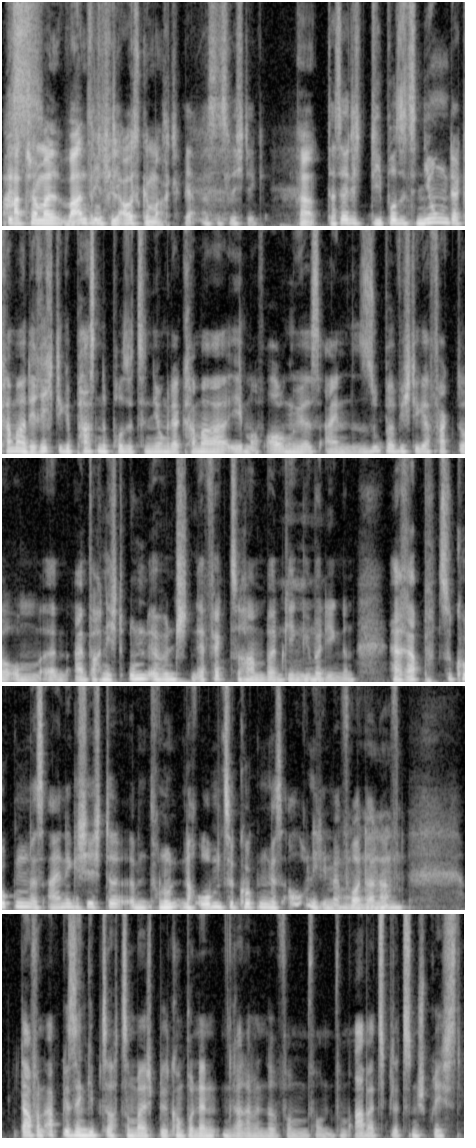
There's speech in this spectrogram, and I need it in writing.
hat schon mal wahnsinnig wichtig. viel ausgemacht. Ja, das ist wichtig. Ja. Tatsächlich die Positionierung der Kamera, die richtige passende Positionierung der Kamera eben auf Augenhöhe ist ein super wichtiger Faktor, um ähm, einfach nicht unerwünschten Effekt zu haben beim Gegenüberliegenden. Mhm. Herab zu gucken ist eine Geschichte, ähm, von unten nach oben zu gucken ist auch nicht immer mhm. vorteilhaft. Davon abgesehen gibt es auch zum Beispiel Komponenten, gerade wenn du vom, vom, vom Arbeitsplätzen sprichst,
